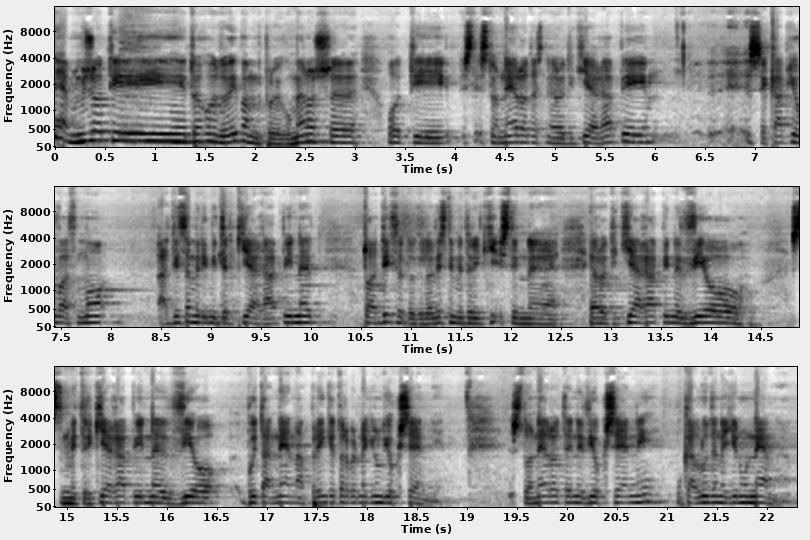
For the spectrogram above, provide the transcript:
ναι, νομίζω ότι το, έχω, το είπαμε προηγουμένως ε, ότι στον έρωτα, στην ερωτική αγάπη σε κάποιο βαθμό, αντίθετα με τη μητρική αγάπη, είναι το αντίθετο. Δηλαδή, στη μητρική, στην ε, ερωτική αγάπη είναι δύο... Στην μητρική αγάπη είναι δύο που ήταν ένα πριν και τώρα πρέπει να γίνουν δύο ξένοι. Στον έρωτα είναι δύο ξένοι που καλούνται να γίνουν ένα.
